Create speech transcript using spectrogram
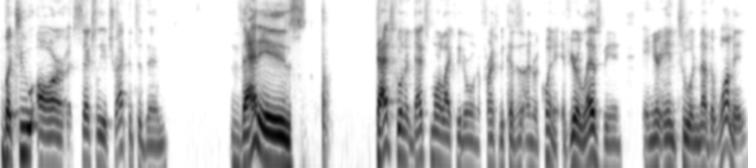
but you are sexually attracted to them, that is that's gonna that's more likely to ruin a friendship because it's unrequited. If you're a lesbian and you're into another woman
